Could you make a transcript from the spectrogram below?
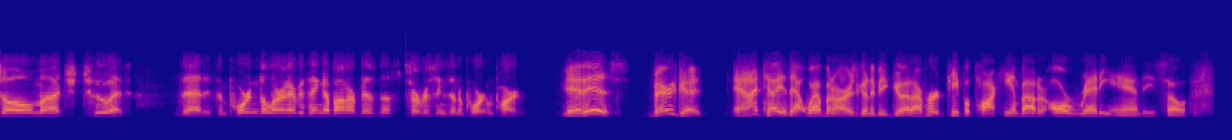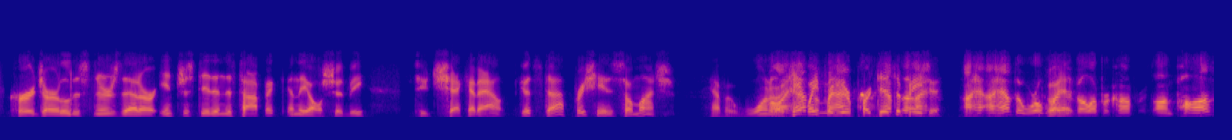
so much to it that it's important to learn everything about our business. Servicing is an important part. It is. Very good. And I tell you, that webinar is going to be good. I've heard people talking about it already, Andy. So encourage our listeners that are interested in this topic, and they all should be, to check it out. Good stuff. Appreciate it so much. Have a wonderful. Well, I can't wait for Mac, your participation. I have, the, I, I have the Worldwide Developer Conference on pause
